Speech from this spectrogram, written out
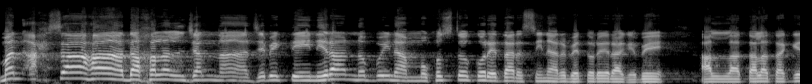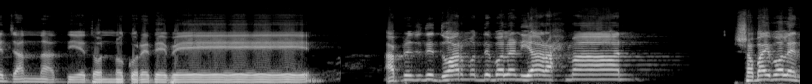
মান আহসাহা দাখালাল জান্না যে ব্যক্তি নিরানব্বই নাম মুখস্থ করে তার সিনার ভেতরে রাখবে, আল্লাহ তালা তাকে জান্নাত দিয়ে ধন্য করে দেবে। আপনি যদি দোয়ার মধ্যে বলেন, ইয়া রহমান, সবাই বলেন,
